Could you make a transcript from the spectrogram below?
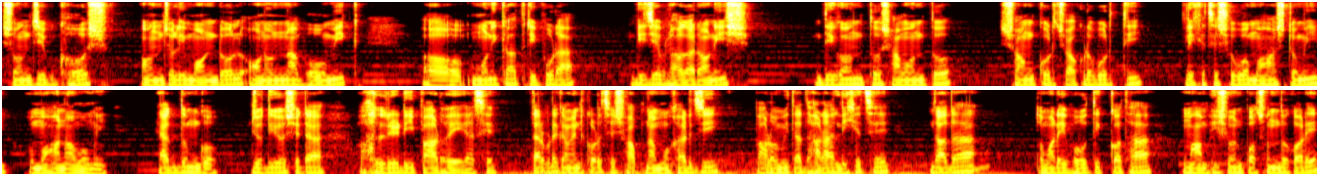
সঞ্জীব ঘোষ অঞ্জলি মণ্ডল অনন্যা ভৌমিক মনিকা ত্রিপুরা ডিজে ভ্লগার অনিশ দিগন্ত সামন্ত শঙ্কর চক্রবর্তী লিখেছে শুভ মহাষ্টমী ও মহানবমী। একদম গো, যদিও সেটা অলরেডি পার হয়ে গেছে। তারপরে কমেন্ট করেছে স্বপ্না মুখার্জি পারমিতা ধারা লিখেছে, দাদা, তোমার এই ভৌতিক কথা মা ভীষণ পছন্দ করে।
